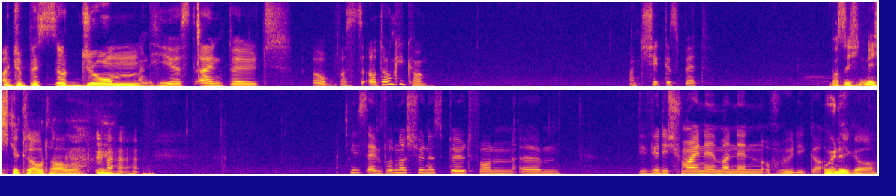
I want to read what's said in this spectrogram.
Oh, du bist so dumm. Und hier ist ein Bild. Oh, was ist? Oh, Donkey Kong. Ein schickes Bett. Was ich nicht geklaut habe. Hier ist ein wunderschönes Bild von, ähm, wie wir die Schweine immer nennen, Rüdiger. Rüdiger.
